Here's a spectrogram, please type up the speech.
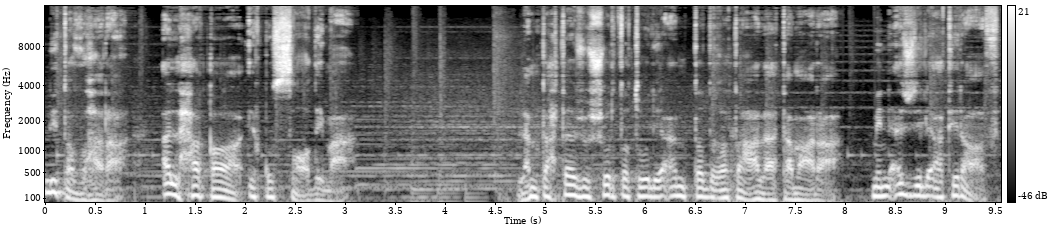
لتظهر الحقائق الصادمة. لم تحتاج الشرطة لأن تضغط على تمارا. من أجل الاعتراف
